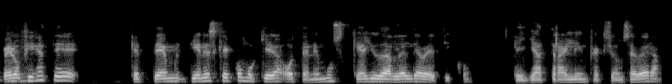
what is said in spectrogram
Pero fíjate que tienes que como quiera o tenemos que ayudarle al diabético que ya trae la infección severa.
